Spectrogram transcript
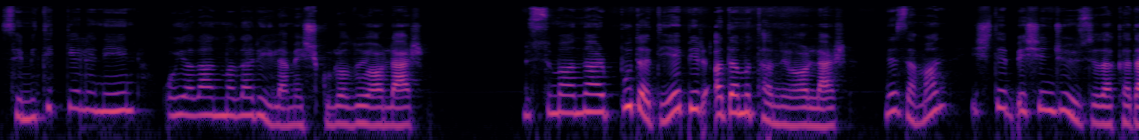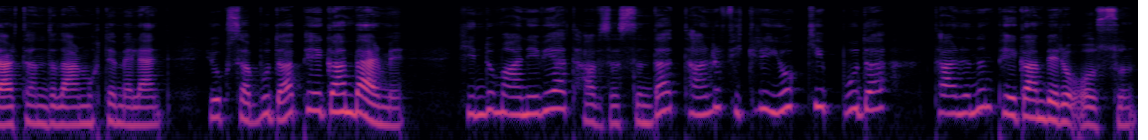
Semitik geleneğin oyalanmalarıyla meşgul oluyorlar. Müslümanlar Buda diye bir adamı tanıyorlar. Ne zaman? İşte 5. yüzyıla kadar tanıdılar muhtemelen. Yoksa Buda peygamber mi? Hindu maneviyat havzasında Tanrı fikri yok ki Buda Tanrı'nın peygamberi olsun.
